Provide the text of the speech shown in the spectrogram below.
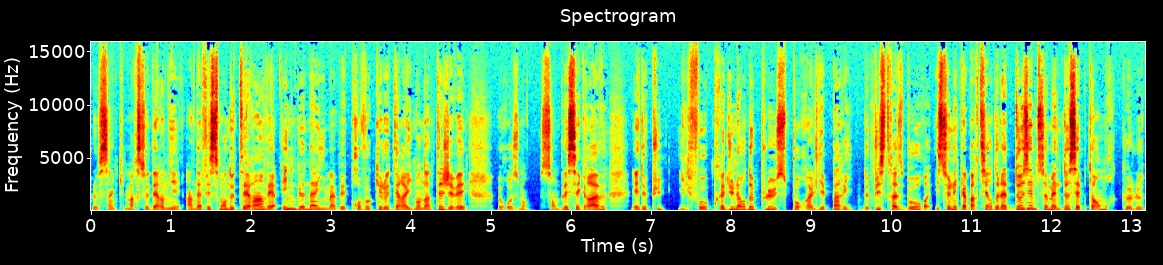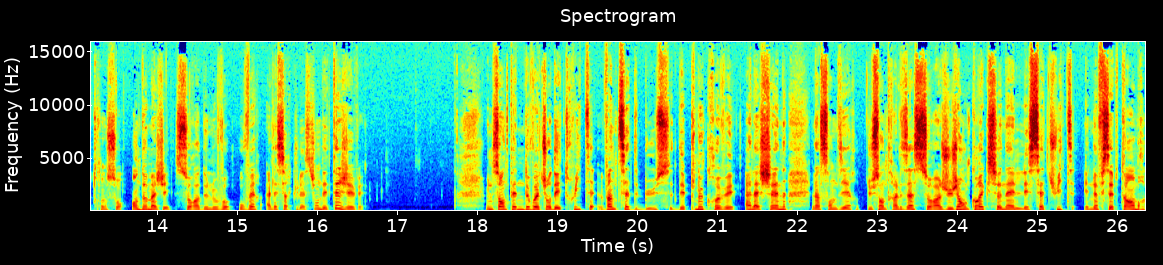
Le 5 mars dernier, un affaissement de terrain vers Ingenheim avait provoqué le déraillement d'un TGV, heureusement sans blessés graves, et depuis, il faut près d'une heure de plus pour rallier Paris depuis Strasbourg, et ce n'est qu'à partir de la deuxième semaine de septembre que le tronçon endommagé sera de nouveau ouvert à la circulation des TGV. Une centaine de voitures détruites, 27 bus, des pneus crevés à la chaîne. L'incendiaire du centre Alsace sera jugé en correctionnel les 7, 8 et 9 septembre,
